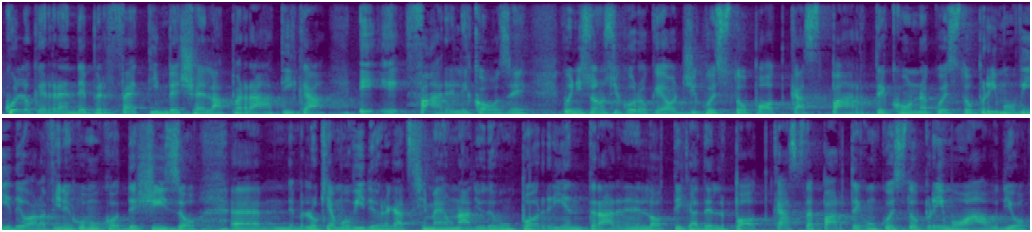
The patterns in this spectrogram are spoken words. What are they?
Quello che rende perfetti invece è la pratica e, e, fare le cose. Quindi sono sicuro che oggi questo podcast parte con questo primo video. Alla fine, comunque, ho deciso, eh, lo chiamo video, ragazzi, ma è un audio, devo un po' rientrare nell'ottica del podcast. Parte con questo primo audio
